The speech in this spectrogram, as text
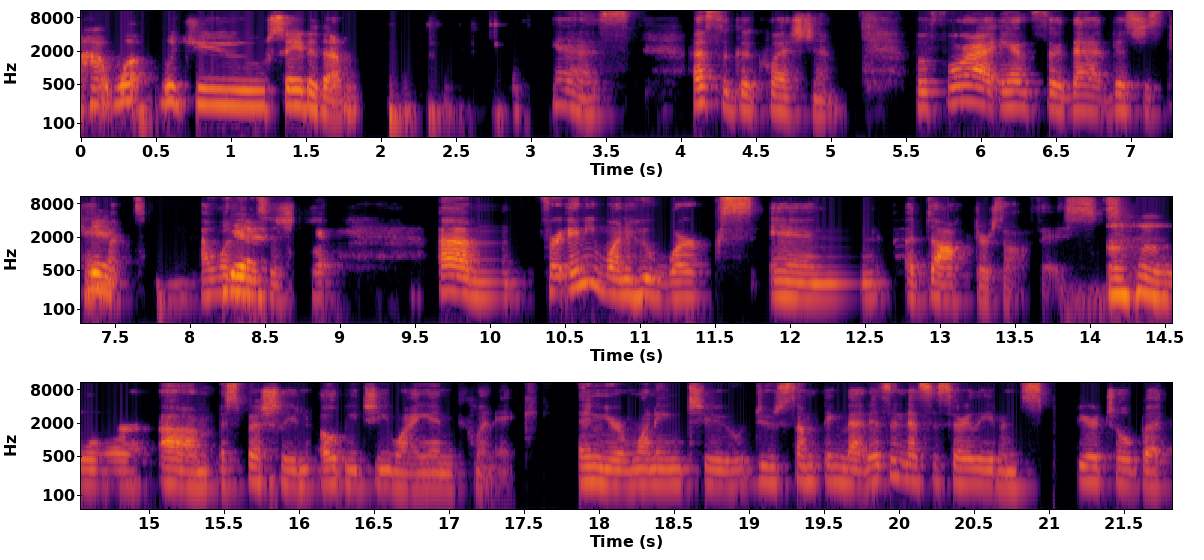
how, what would you say to them yes that's a good question before i answer that this just came yeah. up to me i wanted yeah. to share um, for anyone who works in a doctor's office mm-hmm. or um, especially an OBGYN clinic, and you're wanting to do something that isn't necessarily even spiritual, but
